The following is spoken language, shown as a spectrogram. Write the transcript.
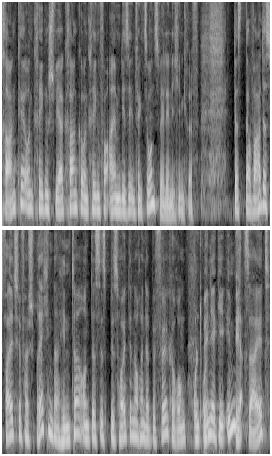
Kranke und kriegen Schwerkranke und kriegen vor allem diese Infektionswelle nicht in den Griff das, da war das falsche Versprechen dahinter und das ist bis heute noch in der Bevölkerung. Und, und Wenn ihr geimpft ja. seid,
